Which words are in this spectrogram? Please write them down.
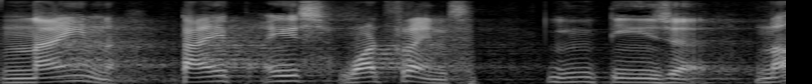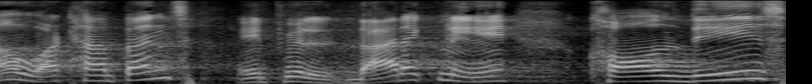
9 type is what friends integer. Now what happens? It will directly call this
